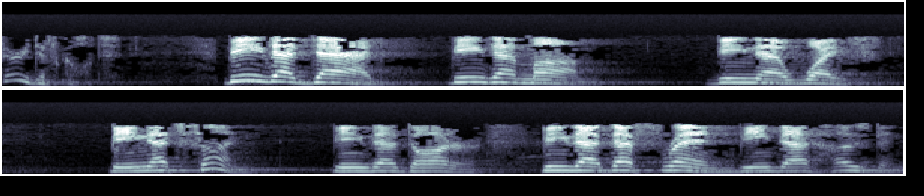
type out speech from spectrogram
very difficult. Being that dad, being that mom, being that wife, being that son, being that daughter, being that, that friend, being that husband,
